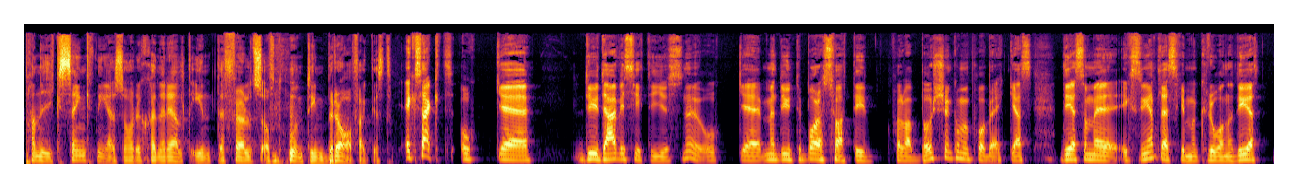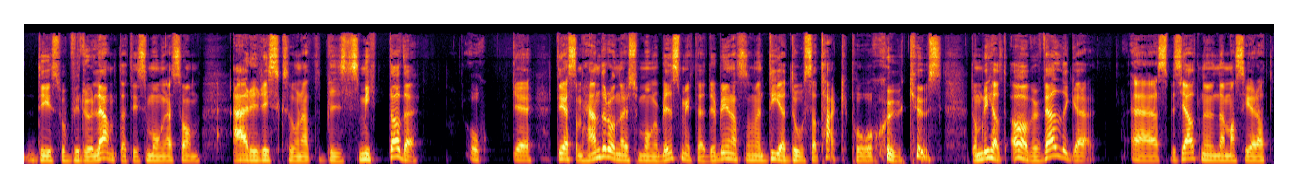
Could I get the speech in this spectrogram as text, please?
paniksänkningar så har det generellt inte följts av någonting bra faktiskt. Exakt, och eh, det är ju där vi sitter just nu. Och, eh, men det är ju inte bara så att det är själva börsen kommer påverkas. Det som är extremt läskigt med corona, det är att det är så virulent, att det är så många som är i riskzonen att bli smittade. Och Eh, det som händer då när så många blir smittade, det blir nästan som en D-dosattack på sjukhus. De blir helt överväldigade. Eh, speciellt nu när man ser att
